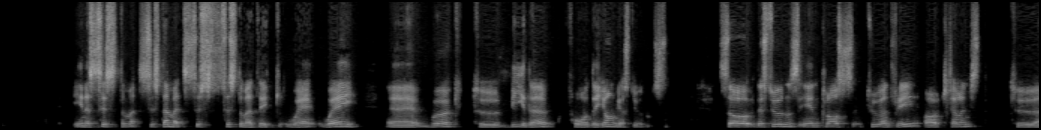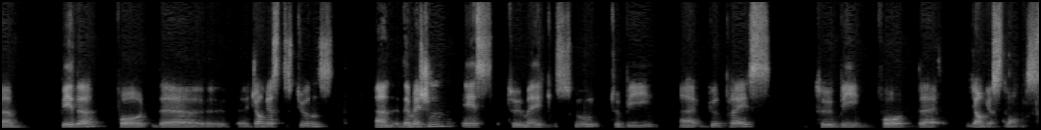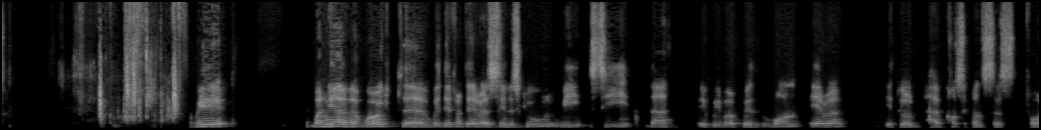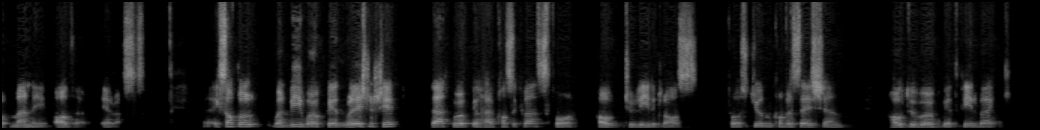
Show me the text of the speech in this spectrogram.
in a system, system, systematic way, way uh, work to be there for the younger students. So the students in class two and three are challenged to um, be there for the youngest students and the mission is to make school to be a good place to be for the youngest ones. We, when we have worked uh, with different areas in the school, we see that if we work with one area, it will have consequences for many other areas. Example, when we work with relationship, that work will have consequence for how to lead a class, for student conversation, how to work with feedback,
